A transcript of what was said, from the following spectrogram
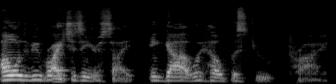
I want to be righteous in your sight, and God will help us through pride.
